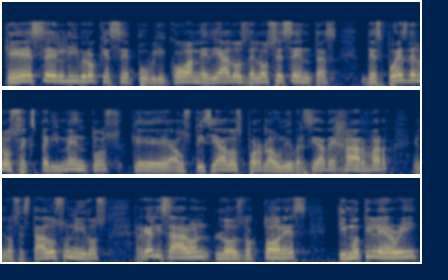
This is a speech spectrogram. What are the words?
que es el libro que se publicó a mediados de los sesentas, después de los experimentos que, auspiciados por la Universidad de Harvard en los Estados Unidos, realizaron los doctores Timothy Leary,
